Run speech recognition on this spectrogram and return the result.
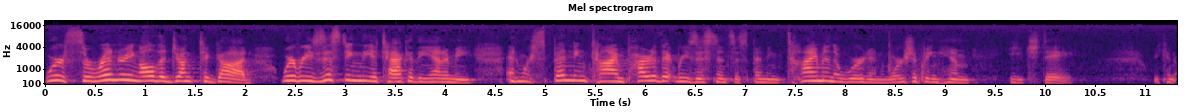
We're surrendering all the junk to God. We're resisting the attack of the enemy. And we're spending time, part of that resistance is spending time in the Word and worshiping Him each day. We can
